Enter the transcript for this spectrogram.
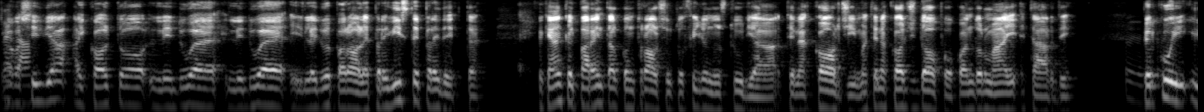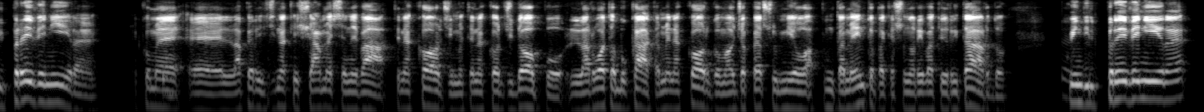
Allora, esatto. Silvia, hai colto le due, le, due, le due parole, previste e predette. Perché anche il parental control, se tuo figlio non studia, te ne accorgi, ma te ne accorgi dopo, quando ormai è tardi. Mm. Per cui il prevenire, come eh, la perigina che sciama e se ne va, te ne accorgi, ma te ne accorgi dopo, la ruota bucata, me ne accorgo, ma ho già perso il mio appuntamento perché sono arrivato in ritardo quindi il prevenire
